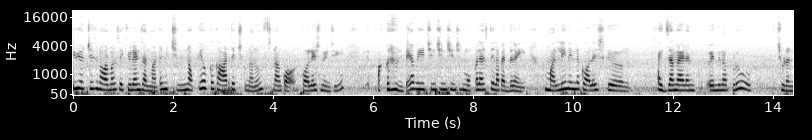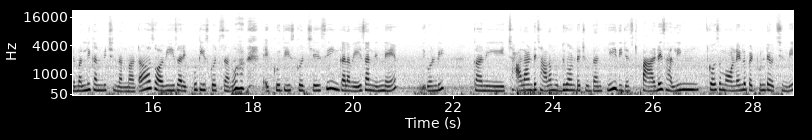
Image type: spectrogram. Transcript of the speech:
ఇవి వచ్చేసి నార్మల్ సెక్యులెంట్స్ అనమాట ఇవి చిన్న ఒకే ఒక్క కార్డ్ తెచ్చుకున్నాను. నా కా కాలేజ్ నుంచి పక్కన ఉంటే అవి చిన్న చిన్న చిన్న చిన్న మొక్కలు వేస్తే ఇలా పెద్దగా అయినాయి. మళ్ళీ నిన్న కాలేజ్కి ఎగ్జామ్ రాయడానికి వెళ్ళినప్పుడు చూడండి మళ్ళీ కనిపించింది అనమాట సో అవి ఈసారి ఎక్కువ తీసుకొచ్చాను. ఎక్కువ తీసుకొచ్చేసి ఇంకా అలా వేసాను నిన్నే. ఇదిగోండి. కానీ చాలా అంటే చాలా ముద్దుగా ఉంటాయి చూడడానికి. ఇది జస్ట్ ప్యారడైజ్ హలీం కోసం ఆన్లైన్లో పెట్టుకుంటే వచ్చింది.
